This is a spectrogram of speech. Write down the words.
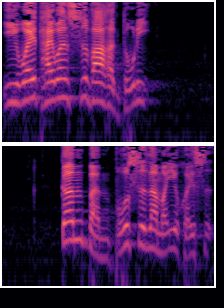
以为台湾司法很独立，根本不是那么一回事。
